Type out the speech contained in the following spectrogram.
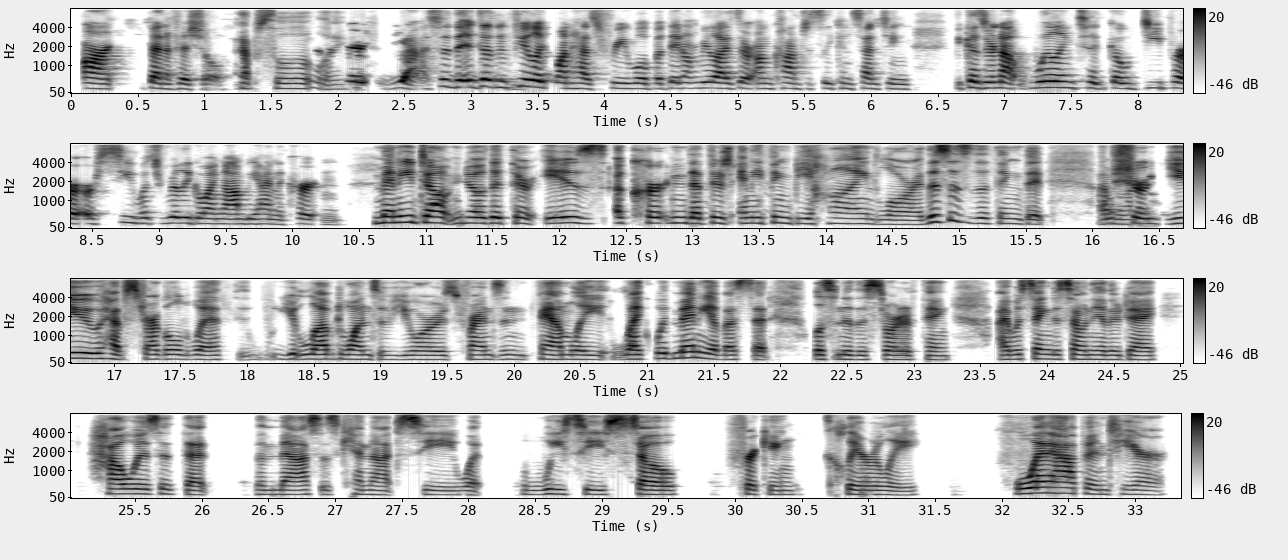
aren't beneficial. Absolutely. Yeah. So it doesn't feel like one has free will, but they don't realize they're unconsciously consenting because they're not willing to go deeper or see what's really going on behind the curtain. Many don't know that there is a curtain, that there's anything behind, Laura. This is the thing that I'm sure you have struggled with, your loved ones of yours, friends and family, like with many of us that listen to this sort of thing. I was saying to someone the other day, how is it that the masses cannot see what we see so freaking clearly. What happened here?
